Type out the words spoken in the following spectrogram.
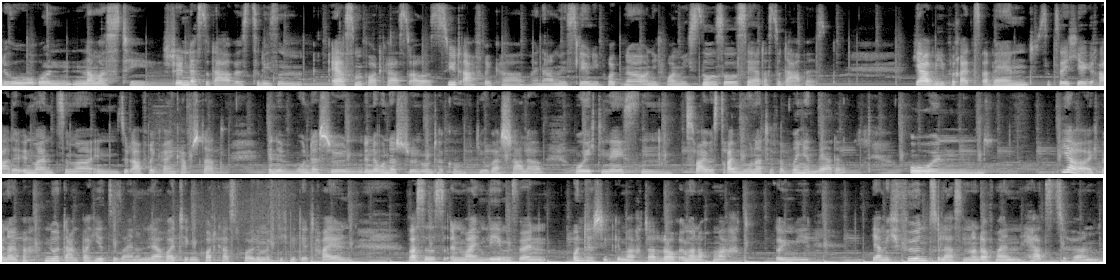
Hallo und Namaste. Schön, dass du da bist zu diesem ersten Podcast aus Südafrika. Mein Name ist Leonie Brückner und ich freue mich so, so sehr, dass du da bist. Ja, wie bereits erwähnt, sitze ich hier gerade in meinem Zimmer in Südafrika in Kapstadt in, dem wunderschönen, in der wunderschönen Unterkunft Yogashala, wo ich die nächsten zwei bis drei Monate verbringen werde. Und ja, ich bin einfach nur dankbar hier zu sein. Und in der heutigen Podcast-Folge möchte ich mit dir teilen, was es in meinem Leben für einen Unterschied gemacht hat oder auch immer noch macht, irgendwie ja, mich führen zu lassen und auf mein Herz zu hören,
